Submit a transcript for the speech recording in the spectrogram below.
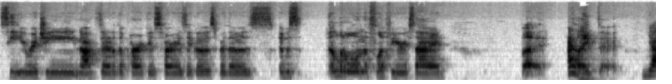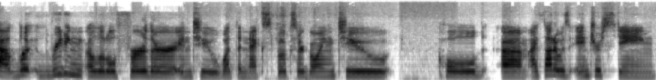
C.E. Ricci knocked it out of the park as far as it goes for those. It was a little on the fluffier side, but I liked it. Yeah, look reading a little further into what the next books are going to hold. Um, I thought it was interesting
